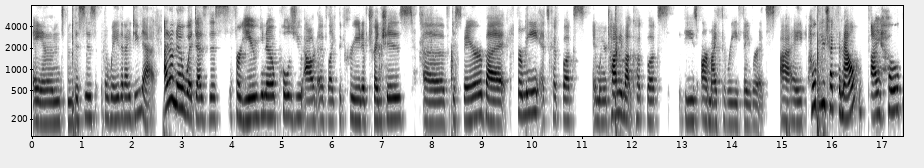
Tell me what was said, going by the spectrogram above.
and this is the way that I do that. I don't know what does this for you, you know, pulls you out of like the creative trenches of despair. But for me, it's cookbooks. And when you're talking about cookbooks, these are my three favorites. I hope you check them out. I hope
